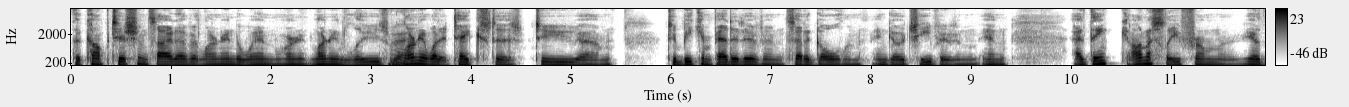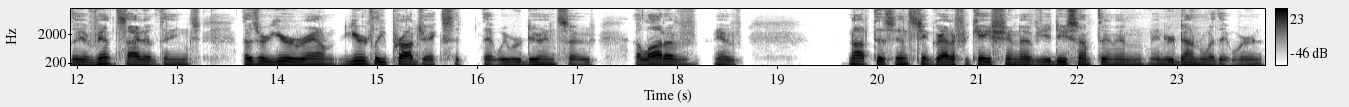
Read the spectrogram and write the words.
the competition side of it, learning to win, learning, learning to lose, right. learning what it takes to to um, to be competitive and set a goal and, and go achieve it. And, and I think honestly, from you know the event side of things, those are year round yearly projects that, that we were doing. So a lot of, you know, not this instant gratification of you do something and, and you're done with it where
